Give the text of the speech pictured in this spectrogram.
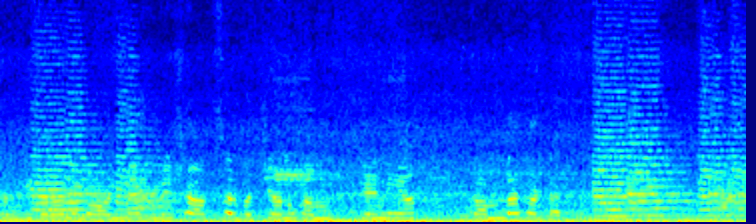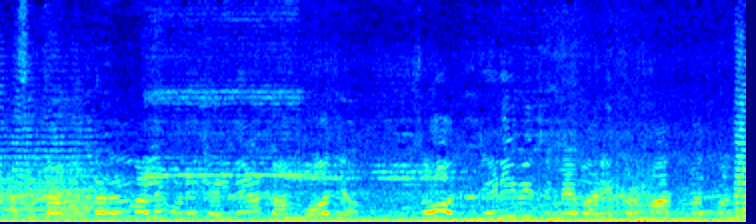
ਚੰਗੀ ਤਰ੍ਹਾਂ ਨਿਭਾਉਣ। ਮੈਂ ਹਮੇਸ਼ਾ ਅਕਸਰ ਬੱਚਿਆਂ ਨੂੰ ਕੰਮ ਕਹਿੰਦੀ ਆ ਕੰਮ ਦਾ ਘਟਾ ਅਸੀਂ ਕੰਮ ਕਰਨ ਵਾਲੇ ਹੋਣੇ ਚਾਹੀਦੇ ਆ ਕੰਮ ਬਹੁਤ ਆ। ਸੋ ਜਿਹੜੀ આત્મહત્યા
